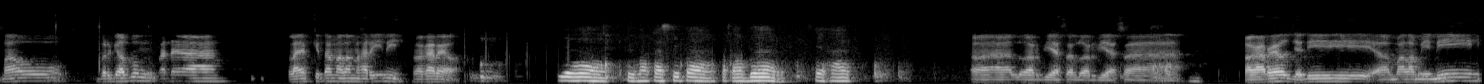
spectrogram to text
mau bergabung pada live kita malam hari ini, Pak Karel. Ya, terima kasih Pak. Apa kabar? Sehat? Uh, luar biasa, luar biasa. Pak Karel, jadi uh, malam ini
